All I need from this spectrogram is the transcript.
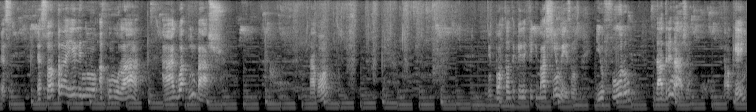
É, é só para ele não acumular água embaixo. Tá bom? O importante é que ele fique baixinho mesmo. E o furo da drenagem. Tá ok?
